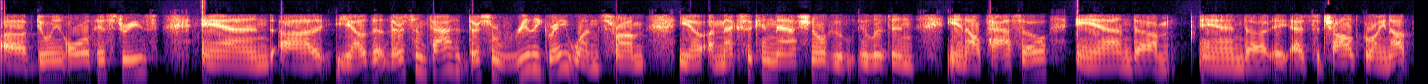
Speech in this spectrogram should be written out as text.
of doing oral histories, and uh, you know th- there's some fa- there's some really great ones from you know a Mexican national who who lived in in El Paso and. Um, and uh, as a child growing up,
